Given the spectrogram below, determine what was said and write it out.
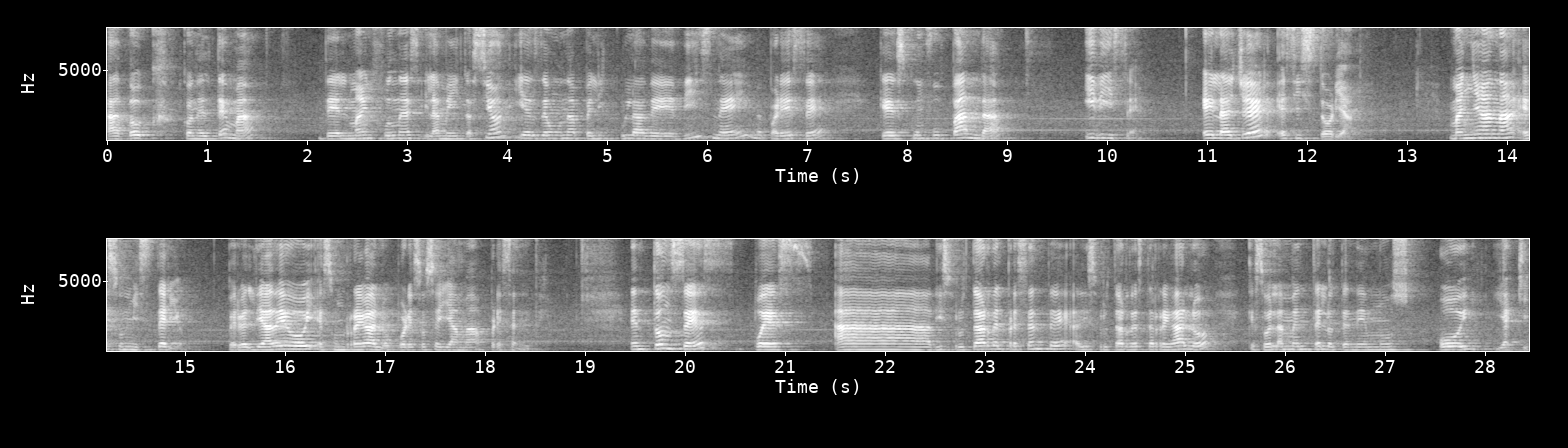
ad hoc con el tema del mindfulness y la meditación y es de una película de Disney, me parece, que es Kung Fu Panda y dice, el ayer es historia, mañana es un misterio, pero el día de hoy es un regalo, por eso se llama presente. Entonces, pues a disfrutar del presente, a disfrutar de este regalo que solamente lo tenemos hoy y aquí.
